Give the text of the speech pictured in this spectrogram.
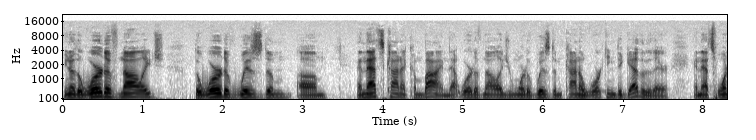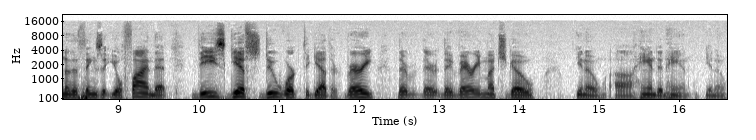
you know, the word of knowledge, the word of wisdom, um, and that's kind of combined, that word of knowledge and word of wisdom kind of working together there. And that's one of the things that you'll find that these gifts do work together. Very, they're, they're, they very much go, you know, uh, hand in hand, you know.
